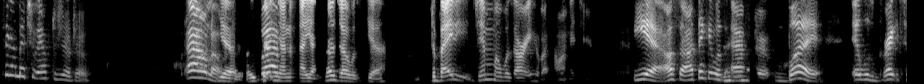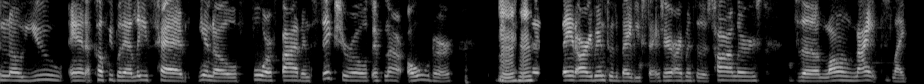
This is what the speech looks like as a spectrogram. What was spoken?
I think I met you after JoJo. I don't know. Yeah. But no, no, no, yeah. JoJo was, yeah. The baby, Gemma was already here by the time I met you. Yeah, also I think it was Mhm. after, but it was great to know you and a couple people that at least had, you know, four, or five, and six year olds, if not older. because Mhm. They'd already been through the baby stage. They'd already been through the toddlers, the long nights. Like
